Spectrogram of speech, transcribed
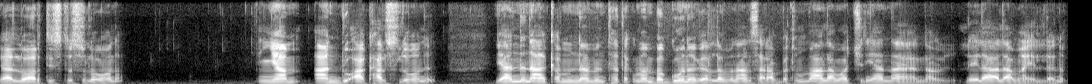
ያለው አርቲስት ስለሆነ እኛም አንዱ አካል ስለሆነ ያንን አቅም ለምን ተጠቅመን በጎ ነገር ለምን አንሰራበትም? አላማችን ያና ያና ሌላ አላማ የለንም።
